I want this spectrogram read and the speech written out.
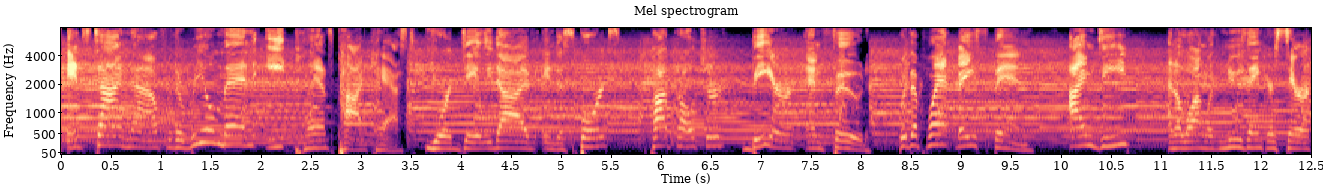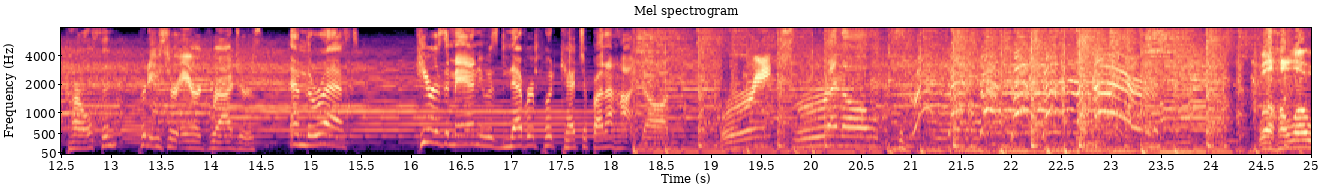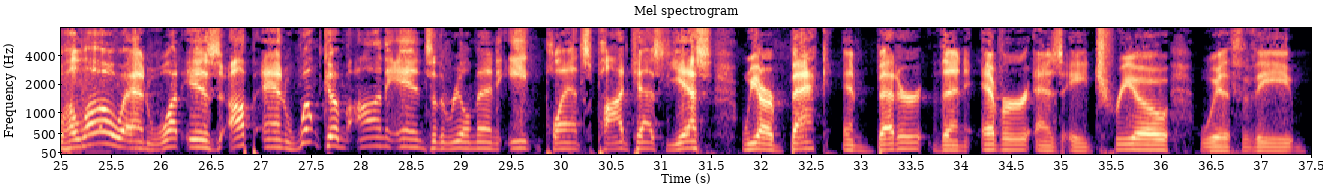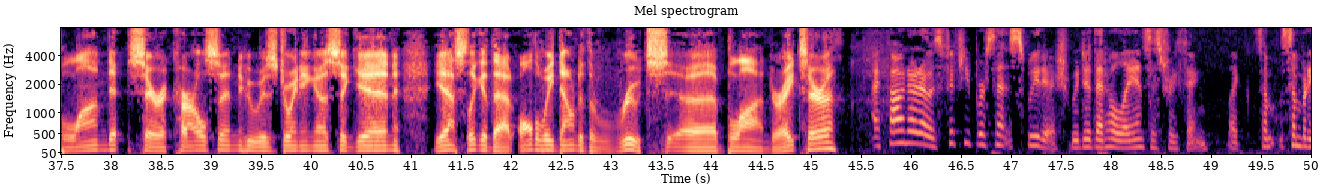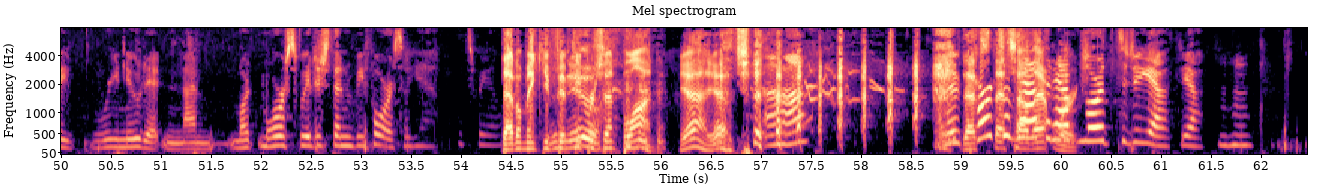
It's time now for the Real Men Eat Plants podcast, your daily dive into sports, pop culture, beer, and food with a plant based spin. I'm Dee, and along with news anchor Sarah Carlson, producer Eric Rogers, and the rest, here is a man who has never put ketchup on a hot dog, Rich Reynolds. Well, hello, hello, and what is up? And welcome on into the Real Men Eat Plants podcast. Yes, we are back and better than ever as a trio with the blonde Sarah Carlson, who is joining us again. Yes, look at that, all the way down to the roots, uh, blonde, right, Sarah? I found out I was 50% Swedish. We did that whole ancestry thing. Like some somebody renewed it, and I'm mo- more Swedish than before. So yeah, it's real. That'll make you fifty percent blonde. yeah, yeah. Uh huh. There's That's- parts that's of how that that that, works. have more to do. Yeah, yeah. hmm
